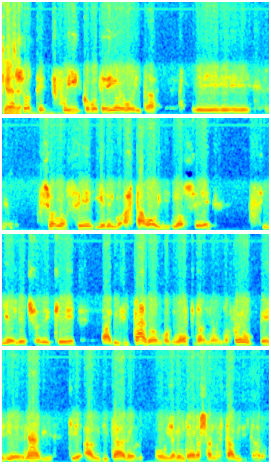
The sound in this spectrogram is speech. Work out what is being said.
que haya... Yo te fui, como te digo de vuelta, eh, yo no sé, y en el, hasta hoy no sé si el hecho de que habilitaron, porque no, es, no, no fue un pedido de nadie, que habilitaron, obviamente ahora ya no está habilitado,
